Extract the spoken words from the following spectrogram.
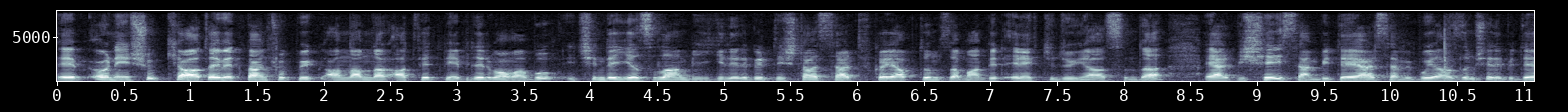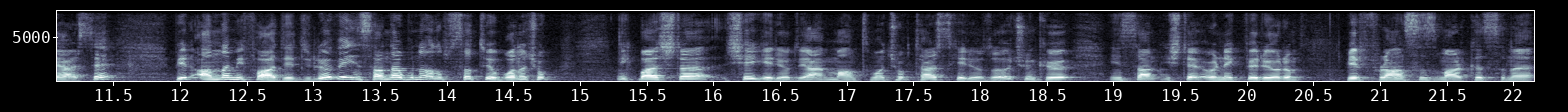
e, örneğin şu kağıda evet ben çok büyük anlamlar atfetmeyebilirim ama bu içinde yazılan bilgileri bir dijital sertifika yaptığım zaman bir NFT dünyasında eğer bir şeysen bir değersen ve bu yazdığım şey de bir değerse bir anlam ifade ediliyor ve insanlar bunu alıp satıyor. Bana çok ilk başta şey geliyordu yani mantığıma çok ters geliyordu. Çünkü insan işte örnek veriyorum bir Fransız markasını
